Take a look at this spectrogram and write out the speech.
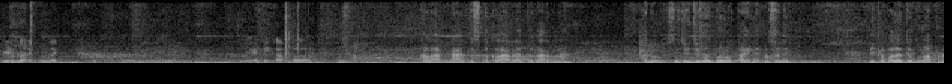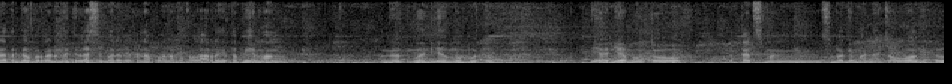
Gitu. Menarik menarik Happy couple. Kelar nah terus tuh kelarnya tuh karena aduh sejujurnya gue lupa ya maksudnya di kepala itu gue nggak pernah tergambarkan dengan jelas sebenarnya kenapa kenapa kelar gitu tapi emang menurut gue dia membutuh ya dia butuh attachment sebagaimana cowok gitu.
